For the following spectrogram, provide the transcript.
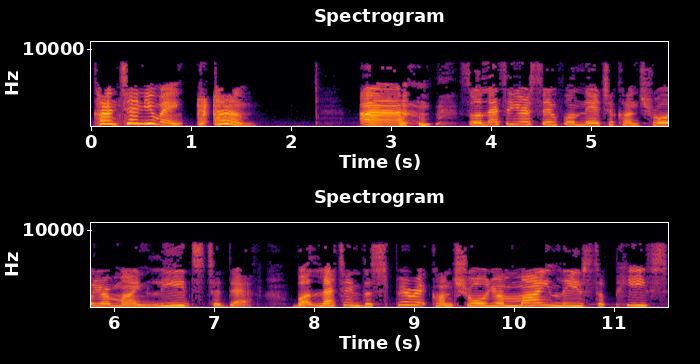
Continuing. um, so letting your sinful nature control your mind leads to death. But letting the spirit control your mind leads to peace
